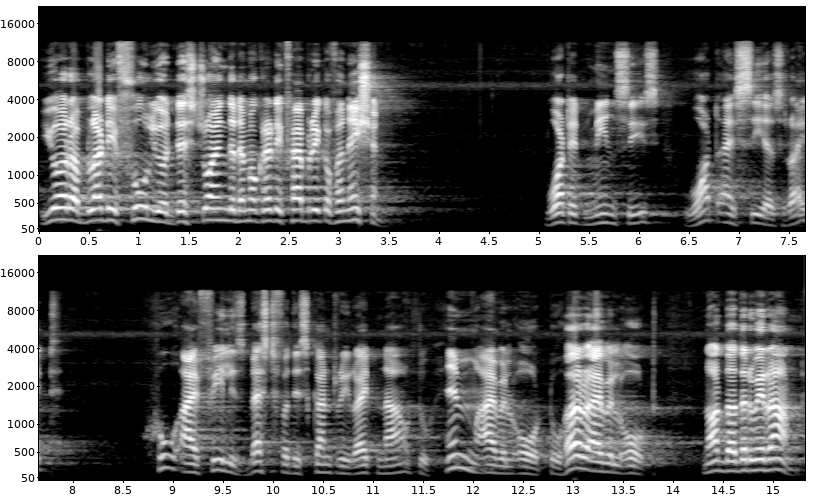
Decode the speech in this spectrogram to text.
You are a bloody fool, you're destroying the democratic fabric of a nation. What it means is, what I see as right, who I feel is best for this country right now, to him I will vote, to her I will vote, not the other way round.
